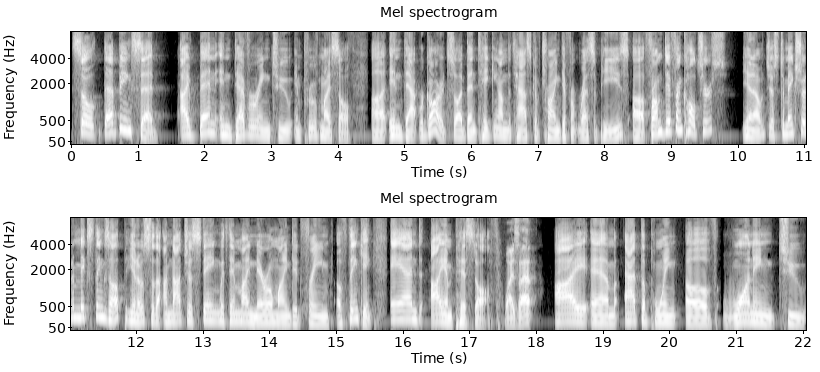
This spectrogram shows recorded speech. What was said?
So, that being said, I've been endeavoring to improve myself uh, in that regard. So, I've been taking on the task of trying different recipes uh, from different cultures, you know, just to make sure to mix things up, you know, so that I'm not just staying within my narrow minded frame of thinking. And I am pissed off. Why is that? I am at the point of wanting to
